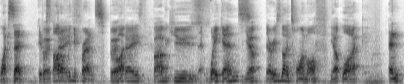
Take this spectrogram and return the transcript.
like I said, it'll start off with your friends, right? Birthdays, barbecues. Weekends. Yep. There is no time off. Yep. Like, and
